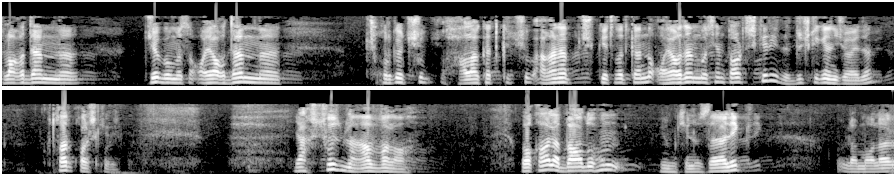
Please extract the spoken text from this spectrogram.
qulog'idanmi? Jo bo'lmasa oyoqdanmi chuqurga tushib halokatga tushib ag'anab tushib ketayotganda oyoqdan bo'lsa ham tortish kerak edi duch kelgan joyida qutqarib qolish kerak. Yaxshi so'z bilan avvalo. Ulamolar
